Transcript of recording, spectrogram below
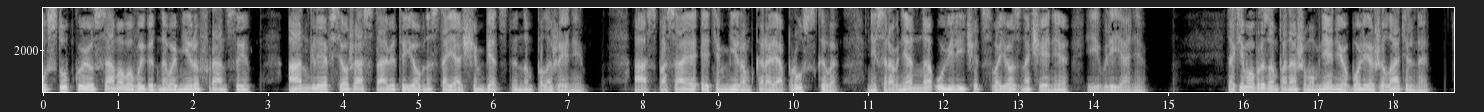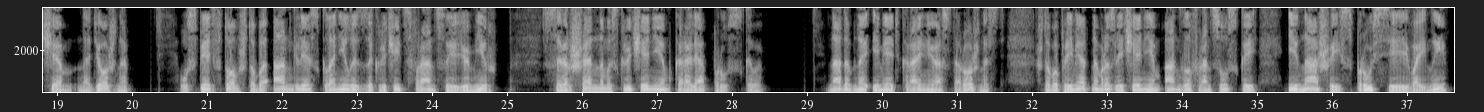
уступкою самого выгодного мира Франции, Англия все же оставит ее в настоящем бедственном положении, а, спасая этим миром короля прусского, несравненно увеличит свое значение и влияние. Таким образом, по нашему мнению, более желательно, чем надежно, успеть в том, чтобы Англия склонилась заключить с Францией мир с совершенным исключением короля прусского. Надобно иметь крайнюю осторожность, чтобы приметным развлечением англо-французской и нашей с Пруссией войны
